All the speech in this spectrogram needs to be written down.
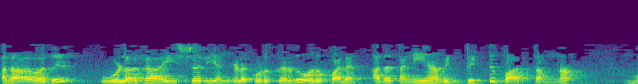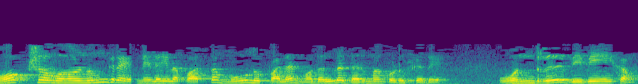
அதாவது உலக ஐஸ்வர்யங்களை கொடுக்கறது ஒரு பலன். அதை தனியா விட்டுட்டு பார்த்தோம்னா மோட்சம் வேணுங்கிற நிலையில பார்த்தா மூணு பலன் முதல்ல தர்மம் கொடுக்குது. ஒன்று விவேகம்.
